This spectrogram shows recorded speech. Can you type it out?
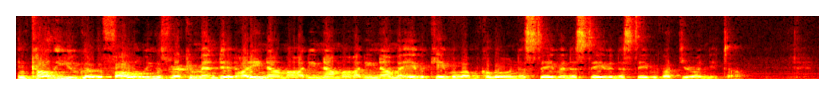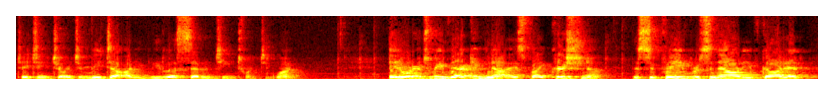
In Kali Yuga, the following is recommended Harinama, Harinama, Harinama eva kevalam kalo nasteva nasteva nasteva gatiranyata. Chaitanya Charitamrita, Adi Lila 1721. In order to be recognized by Krishna, the Supreme Personality of Godhead,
